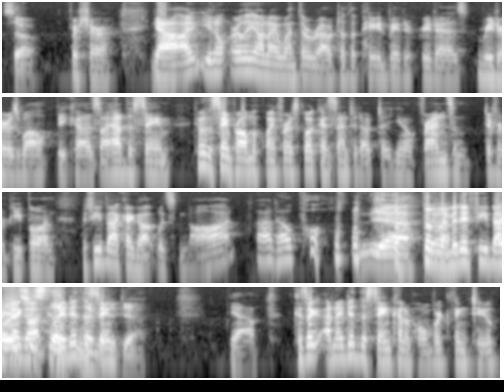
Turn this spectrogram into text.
So for sure. Yeah, I you know early on I went the route of the paid beta reader as, reader as well because I had the same kind of the same problem with my first book. I sent it out to you know friends and different people, and the feedback I got was not that helpful. yeah, the yeah. limited feedback I it's got, just 'cause I did the same. Yeah, Yeah, because I and I did the same kind of homework thing too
